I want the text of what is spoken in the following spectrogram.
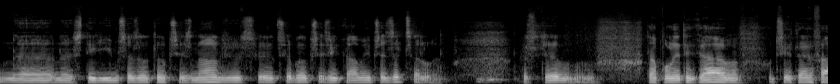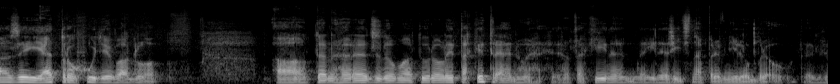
ne, nestydím se za to přiznat, že si třeba přeříkám i před zrcadlem. Prostě ta politika v určité fázi je trochu divadlo. A ten herec doma tu roli taky trénuje. Taky ne, nejde říct na první dobrou. Takže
